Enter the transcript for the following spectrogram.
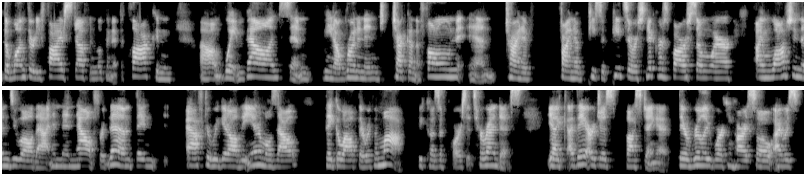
the 135 stuff, and looking at the clock, and um, weight and balance, and you know, running in check on the phone, and trying to find a piece of pizza or Snickers bar somewhere. I'm watching them do all that, and then now for them, they after we get all the animals out, they go out there with a mop because of course it's horrendous. Yeah, they are just busting it. They're really working hard. So I was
